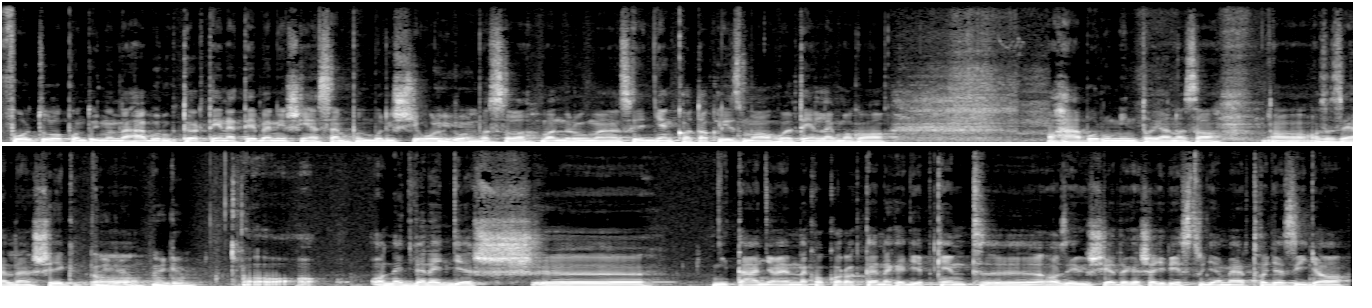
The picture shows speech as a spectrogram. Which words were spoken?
fordulópont úgymond a háborúk történetében, és ilyen szempontból is jól, jól passzol a Wonder Woman-hoz, hogy egy ilyen kataklizma, ahol tényleg maga a háború, mint olyan az a, a, az, az ellenség. A, igen, igen. A, a 41-es nyitánya ennek a karakternek. Egyébként azért is érdekes, egyrészt ugye, mert hogy ez így a,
